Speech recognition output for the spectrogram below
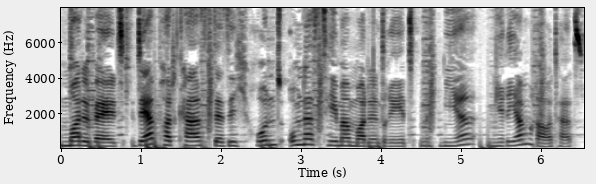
Modelwelt, der Podcast, der sich rund um das Thema Modeln dreht, mit mir, Miriam Rautert.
